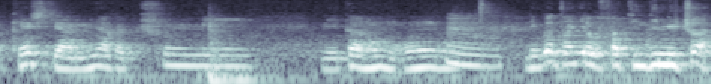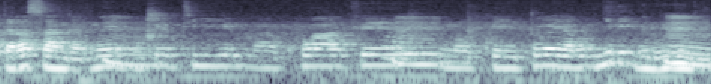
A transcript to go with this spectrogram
akenshi cyane mu myaka cumi n'itanu w'umuhungu ni bwo atangira gufata indi mico atarasanganywe poketi makwafe inkweto yabo- nyine ibintu nk'ibyo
